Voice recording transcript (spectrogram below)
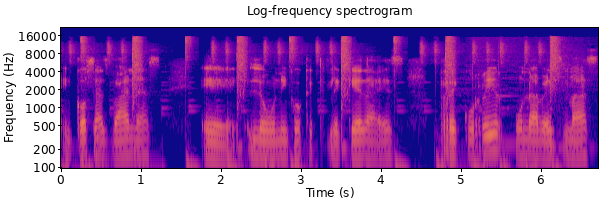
en cosas vanas. Eh, lo único que le queda es recurrir una vez más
